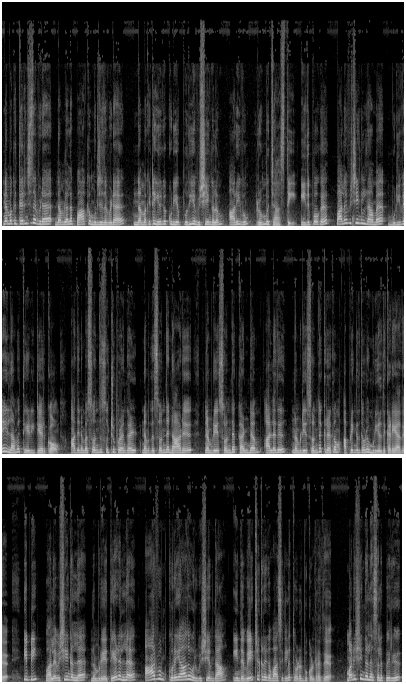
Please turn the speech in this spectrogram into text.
நமக்கு தெரிஞ்சதை விட நம்மளால பார்க்க முடிஞ்சதை விட நம்ம கிட்ட இருக்கக்கூடிய புதிய விஷயங்களும் அறிவும் ரொம்ப ஜாஸ்தி. இது போக பல விஷயங்கள் நாம முடிவே இல்லாம தேடிட்டே இருக்கோம். அது நம்ம சொந்த சுற்றுப்புறங்கள் நமது சொந்த நாடு நம்முடைய சொந்த கண்டம் அல்லது நம்முடைய சொந்த கிரகம் அப்படிங்கறதோட முடியறது கிடையாது. இப்படி பல விஷயங்கள்ல நம்முடைய தேடல்ல ஆர்வம் குறையாத ஒரு விஷயம்தான் இந்த வேற்று கிரக வாசிகளை தொடர்பு கொள்றது. மனுஷங்கள சில பேரு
